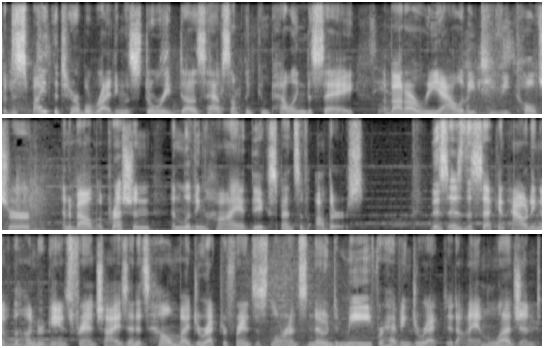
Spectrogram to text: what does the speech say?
But despite the terrible writing, the story does have something compelling to say about our reality TV culture and about oppression and living high at the expense of others. This is the second outing of the Hunger Games franchise, and it's helmed by director Francis Lawrence, known to me for having directed I Am Legend.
